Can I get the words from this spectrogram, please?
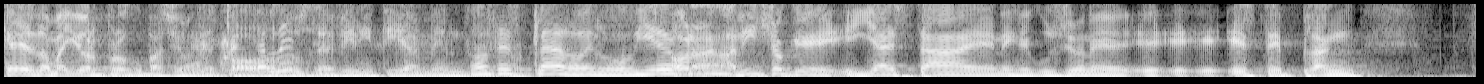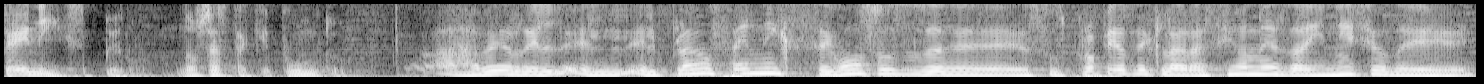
Es la mayor preocupación de todos, definitivamente. Entonces, claro, el gobierno... Ahora, ha dicho que ya está en ejecución eh, eh, este plan Fénix, pero no sé hasta qué punto. A ver, el, plan Fénix, según sus, sus propias declaraciones a inicio de,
